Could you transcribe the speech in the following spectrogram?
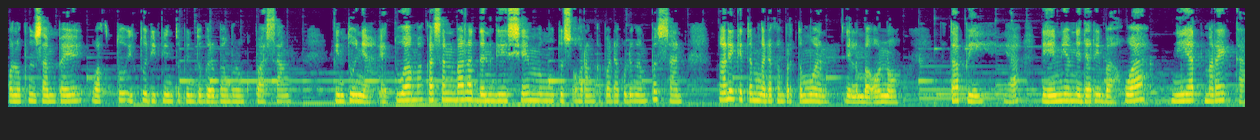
walaupun sampai waktu itu di pintu-pintu gerbang belum kupasang. Pintunya ayat 2 maka Sanbalat dan Geshem mengutus orang kepadaku dengan pesan mari kita mengadakan pertemuan di lembah Ono. Tetapi ya Nehemia menyadari bahwa niat mereka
